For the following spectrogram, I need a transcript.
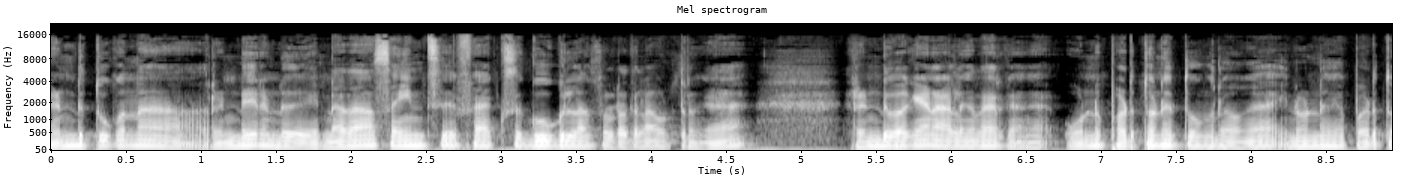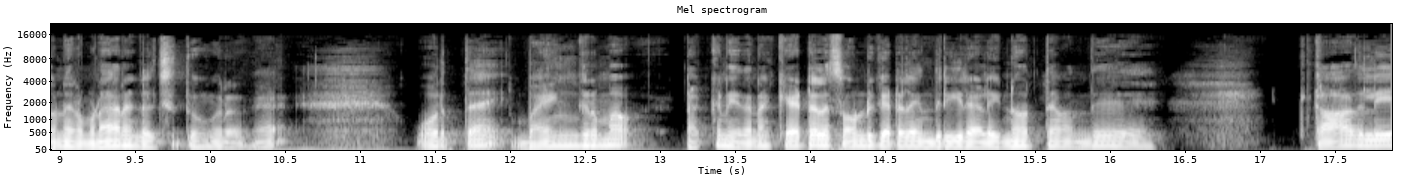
ரெண்டு தூக்கம் தான் ரெண்டே ரெண்டு. என்ன தான் சயின்ஸு ஃபேக்ஸு கூகுள்லாம் சொல்கிறதெல்லாம் விட்டுருங்க. ரெண்டு வகையான ஆளுங்க தான் இருக்காங்க. ஒன்று படுத்தோன்னே தூங்குறவங்க இன்னொன்று படுத்தோன்னே ரொம்ப நேரம் கழித்து தூங்குறவங்க. ஒருத்தன் பயங்கரமாக டக்குன்னு எதனா கேட்டாலே சவுண்டு கேட்டாலே எந்திரிக்கிற ஆள் இன்னொருத்தன் வந்து காதலே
